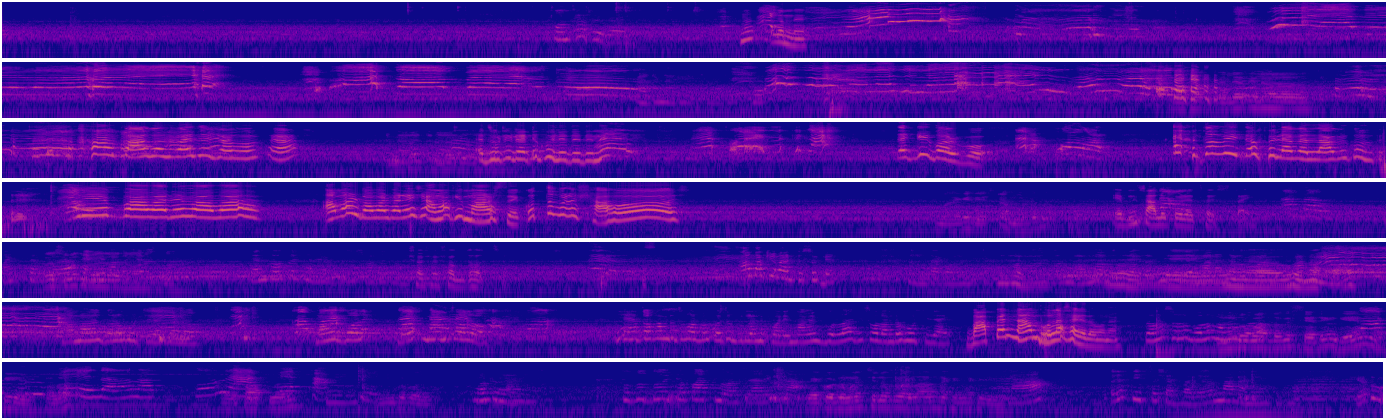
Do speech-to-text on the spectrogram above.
কোন সাথে যাও না পাগল পাইছে সব হ্যাঁ? ফেলে ঝুটিটা একটু খুলে দিয়ে দিনে তা কি করব? তুমি তো খুলে ফেললে আমি খুলতে রে বাবা রে বাবা। আমার বাবার বাড়ি এসে আমাকে মারছে কত বড় সাহস। এমনি চালু করে থইস তাই। শশ শব্দ হচ্ছে। আমাকে মারতেছো কে? বলো চলো ঘুরতে যাই মামি বলে মাম হ্যাঁ তখন আমরা ধরবো বুলানি পরে মামি বলল যে চলো আমরা ঘুরতে যাই। বাপের নাম ভোলা ছেড়ে দেবো না। চলো চলো বলো মামি বলো। সেটিং গেম নাকি খেলা? পাতলা মুড়ো বাদ শুধু দুইটা পাতলো আছে আরেকটা রেকর্ডের মধ্যে ছিল পুরো জান নাকি নাকি না ওটা চিপসের সাথে বাজে ওর নানা নিয়ে আসে এত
